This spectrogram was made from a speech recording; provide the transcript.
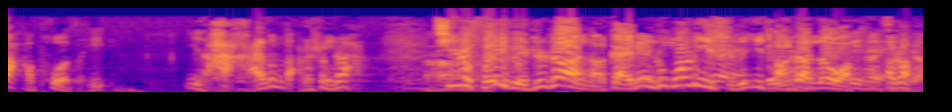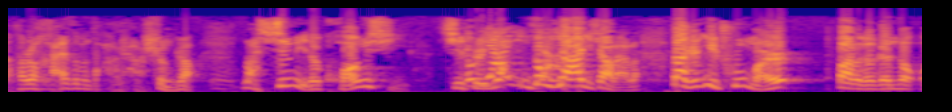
大破贼，一打孩子们打个胜仗。其实淝水之战呢，改变中国历史的一场战斗啊。他说：“他说孩子们打了场胜仗，那心里的狂喜其实压都压抑下来了。但是一出门绊了个跟头，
